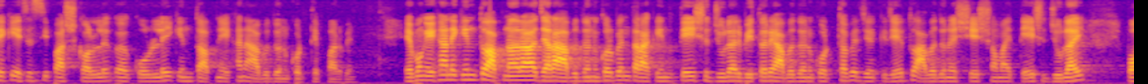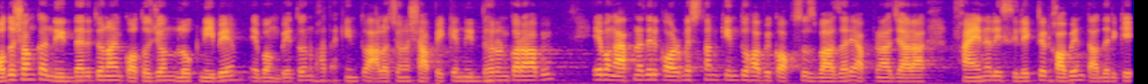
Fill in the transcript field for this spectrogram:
থেকে এসএসসি পাস করলে, করলেই কিন্তু আপনি এখানে আবেদন করতে পারবেন। এবং এখানে কিন্তু আপনারা যারা আবেদন করবেন, তারা কিন্তু তেইশ জুলাইয়ের ভিতরে আবেদন করতে হবে। যেহেতু আবেদনের শেষ সময় তেইশ জুলাই পদসংখ্যা নির্ধারিত নয় কতজন লোক নিবে এবং বেতন ভাতা কিন্তু আলোচনা সাপেক্ষে নির্ধারণ করা হবে। এবং আপনাদের কর্মস্থান কিন্তু হবে কক্সস বাজারে আপনারা যারা ফাইনালি সিলেক্টেড হবেন, তাদেরকে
